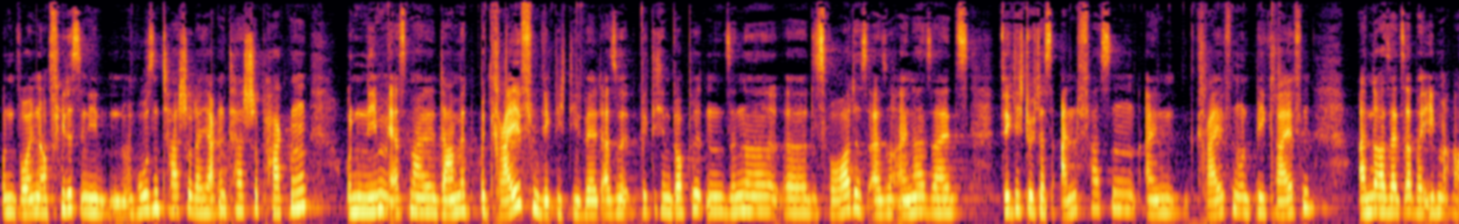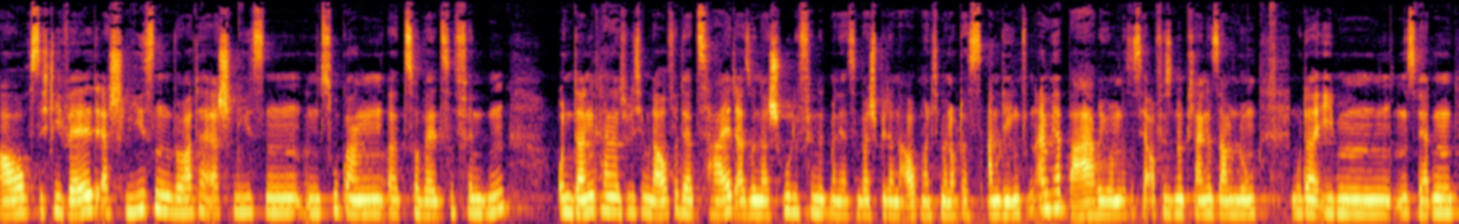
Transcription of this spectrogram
und wollen auch vieles in die Hosentasche oder Jackentasche packen und nehmen erstmal damit, begreifen wirklich die Welt, also wirklich im doppelten Sinne äh, des Wortes. Also einerseits wirklich durch das Anfassen ein Greifen und Begreifen, andererseits aber eben auch sich die Welt erschließen, Wörter erschließen, einen Zugang äh, zur Welt zu finden. Und dann kann natürlich im Laufe der Zeit, also in der Schule findet man ja zum Beispiel dann auch manchmal noch das Anlegen von einem Herbarium, das ist ja auch wie so eine kleine Sammlung. Oder eben, es werden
